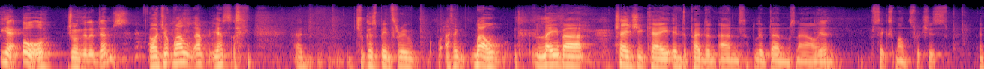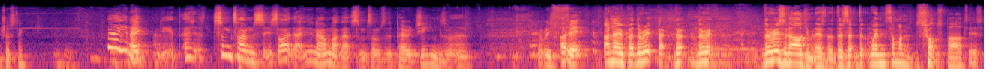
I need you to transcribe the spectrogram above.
Yeah, or join the Lib Dems. Oh, ju- well, uh, yes. Uh, Chuka's been through, I think, well, Labour, Change UK, Independent, and Lib Dems now Yeah. in six months, which is interesting. Well, you know, sometimes it's like that. You know, I'm like that sometimes with a pair of jeans. I don't really oh, fit. I know, but there is, there, there, there is an argument, isn't there? A, when someone swaps parties,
